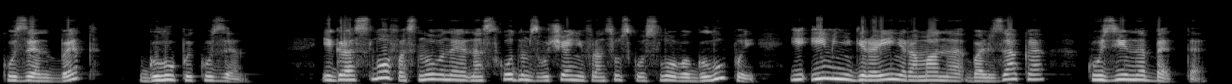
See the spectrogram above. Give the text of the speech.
Кузен Бет — глупый кузен. Игра слов, основанная на сходном звучании французского слова «глупый» и имени героини романа Бальзака «Кузина Бетта».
